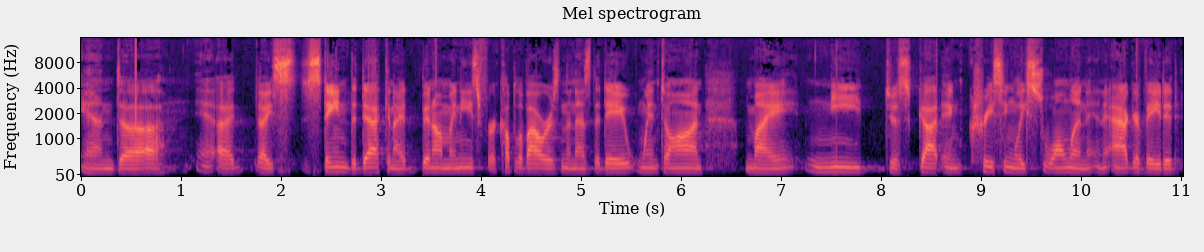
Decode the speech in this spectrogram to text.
And uh, I, I, stained the deck and I'd been on my knees for a couple of hours. And then as the day went on, my knee just got increasingly swollen and aggravated.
